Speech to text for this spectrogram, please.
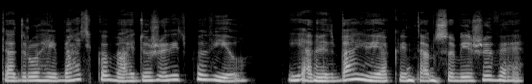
Та другий батько байдуже відповів Я не дбаю, як він там собі живе.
